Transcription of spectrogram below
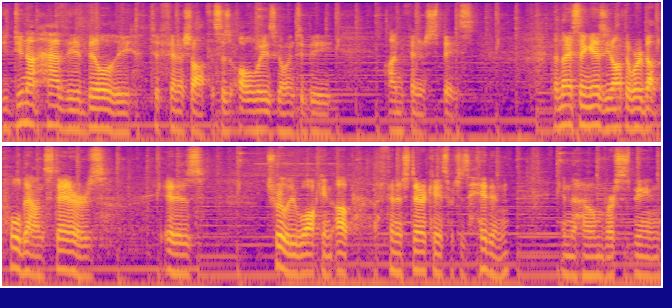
you do not have the ability to finish off. This is always going to be unfinished space. The nice thing is you don't have to worry about pull down stairs. It is truly walking up a finished staircase, which is hidden in the home versus being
